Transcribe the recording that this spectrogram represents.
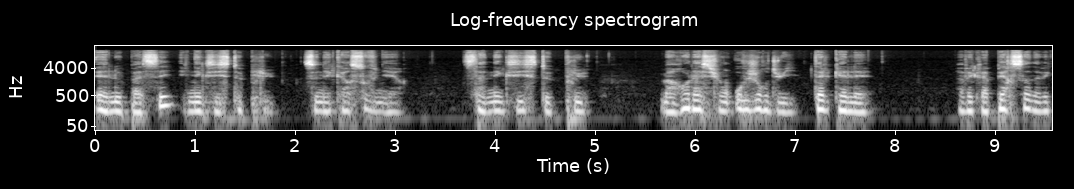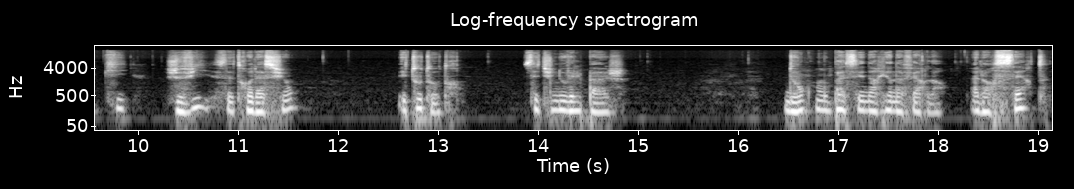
Et le passé, il n'existe plus. Ce n'est qu'un souvenir. Ça n'existe plus. Ma relation aujourd'hui, telle qu'elle est, avec la personne avec qui je vis cette relation, est tout autre. C'est une nouvelle page. Donc mon passé n'a rien à faire là. Alors certes,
